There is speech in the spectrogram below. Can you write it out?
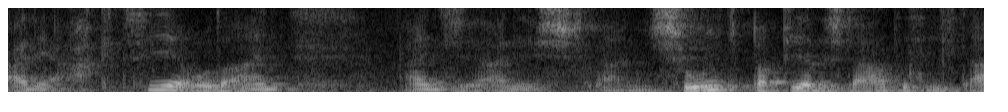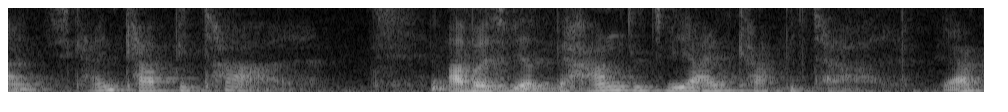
eine Aktie oder ein, ein, ein Schuldpapier des Staates ist eigentlich kein Kapital, aber es wird behandelt wie ein Kapital. Ja?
